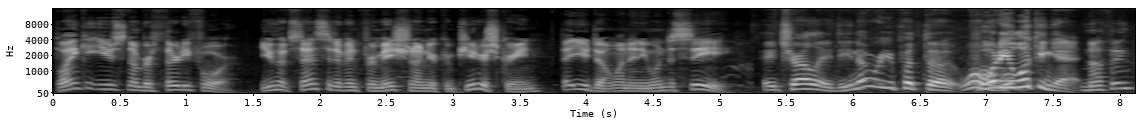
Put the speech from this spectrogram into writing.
Blanket use number 34. You have sensitive information on your computer screen that you don't want anyone to see. Hey, Charlie, do you know where you put the. Whoa, what are you oh, looking at? Nothing.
